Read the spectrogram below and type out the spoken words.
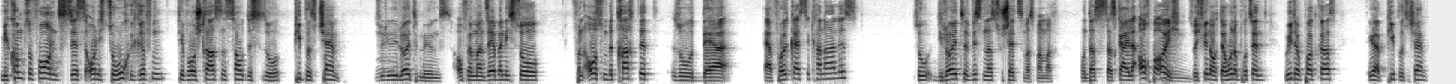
mir kommt so vor, und es ist auch nicht zu hoch gegriffen, TV Straßensound ist so People's Champ. So die Leute mögen es. Auch wenn man selber nicht so von außen betrachtet, so der erfolgreichste Kanal ist, so die Leute wissen das zu schätzen, was man macht. Und das ist das Geile, auch bei euch. So, ich finde auch der 100% Reader Podcast, Digga, People's Champ,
